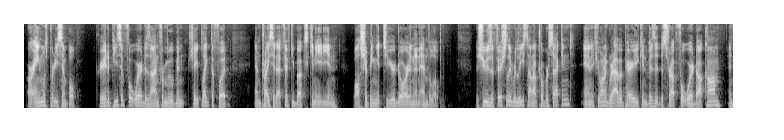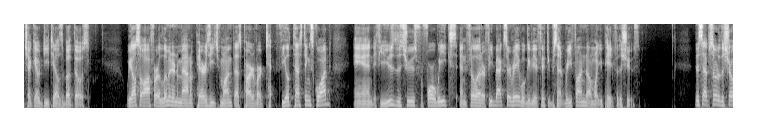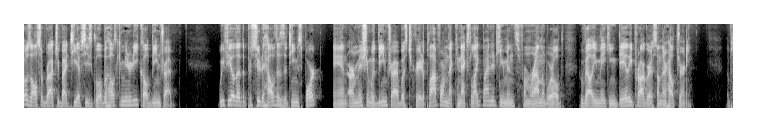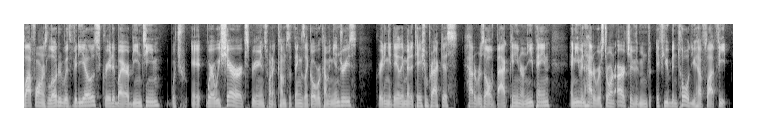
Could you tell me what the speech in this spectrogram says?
Our aim was pretty simple create a piece of footwear designed for movement, shaped like the foot, and price it at 50 bucks Canadian while shipping it to your door in an envelope. The shoe is officially released on October 2nd, and if you want to grab a pair, you can visit disruptfootwear.com and check out details about those. We also offer a limited amount of pairs each month as part of our te- field testing squad. And if you use the shoes for four weeks and fill out our feedback survey, we'll give you a 50% refund on what you paid for the shoes. This episode of the show is also brought to you by TFC's global health community called Beam Tribe. We feel that the pursuit of health is a team sport, and our mission with Beam Tribe was to create a platform that connects like minded humans from around the world who value making daily progress on their health journey. The platform is loaded with videos created by our Beam team, which eh, where we share our experience when it comes to things like overcoming injuries, creating a daily meditation practice, how to resolve back pain or knee pain, and even how to restore an arch if you've been, if you've been told you have flat feet.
